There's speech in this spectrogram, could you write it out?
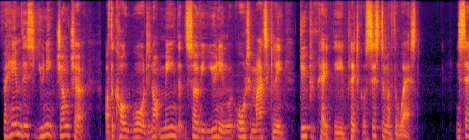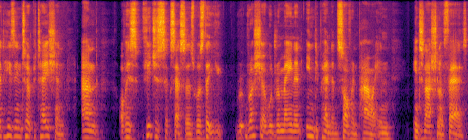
For him, this unique juncture of the Cold War did not mean that the Soviet Union would automatically duplicate the political system of the West. Instead, his interpretation and of his future successors was that Russia would remain an independent sovereign power in international affairs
